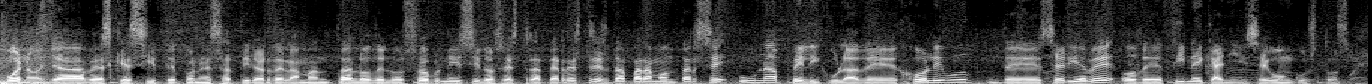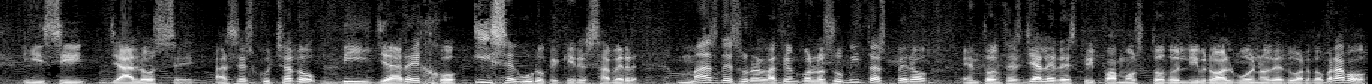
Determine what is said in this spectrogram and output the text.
Bueno, ya ves que si te pones a tirar de la manta, lo de los ovnis y los extraterrestres da para montarse una película de Hollywood, de serie B o de cine cañí, según gustos. Y sí, ya lo sé, has escuchado Villarejo y seguro que quieres saber más de su relación con los humitas, pero entonces ya le destripamos todo el libro al bueno de Eduardo Bravo.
